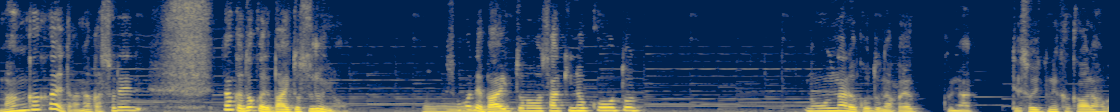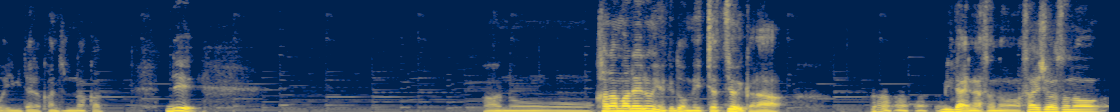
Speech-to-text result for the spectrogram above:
漫画家やったかなんかそれ、なんかどっかでバイトするんよ。うんそこでバイトの先の子との女の子と仲良くなって、そいつに関わらん方がいいみたいな感じの中で、あのー絡まれるんやけど、めっちゃ強いから、みたいな、その、最初はその、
